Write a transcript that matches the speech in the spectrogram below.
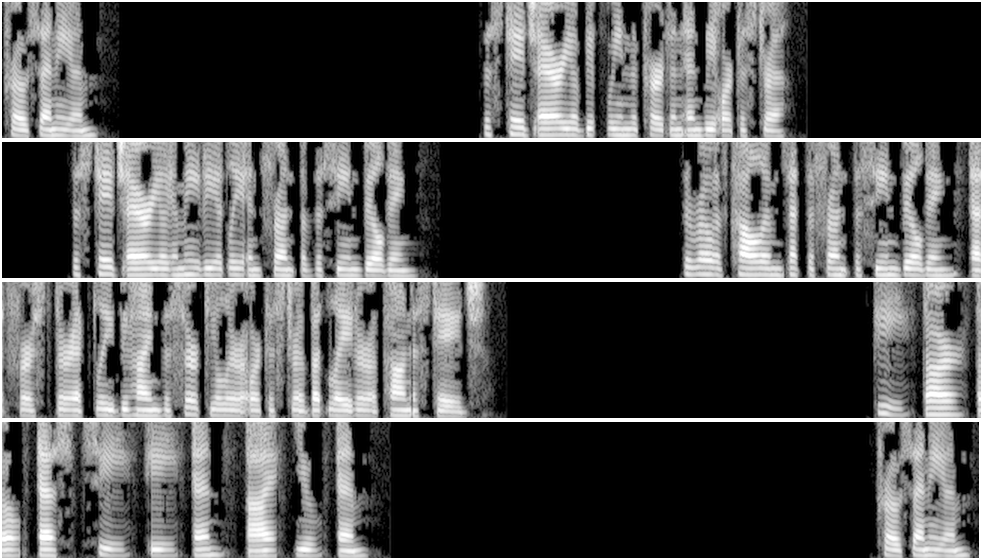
Proscenium. The stage area between the curtain and the orchestra. The stage area immediately in front of the scene building. The row of columns at the front the scene building, at first directly behind the circular orchestra but later upon a stage. P R O S C E N I U M Proscenium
